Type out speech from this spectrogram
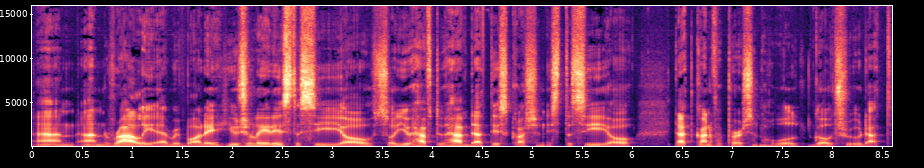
and and rally everybody. Usually it is the CEO, so you have to have that discussion. Is the CEO that kind of a person who will go through that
